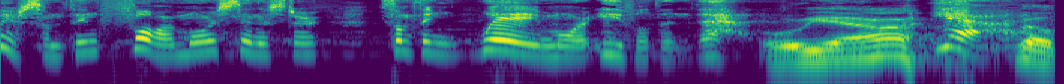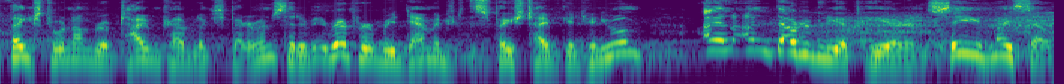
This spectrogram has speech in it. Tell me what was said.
We're something far more sinister. Something way more evil than that. Oh, yeah? Yeah. Well, thanks to a number of time travel experiments that have irreparably damaged the space time continuum, I'll undoubtedly appear and save myself.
